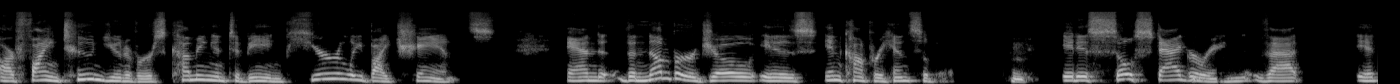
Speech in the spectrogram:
our fine-tuned universe coming into being purely by chance. And the number, Joe, is incomprehensible. Hmm. It is so staggering that it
